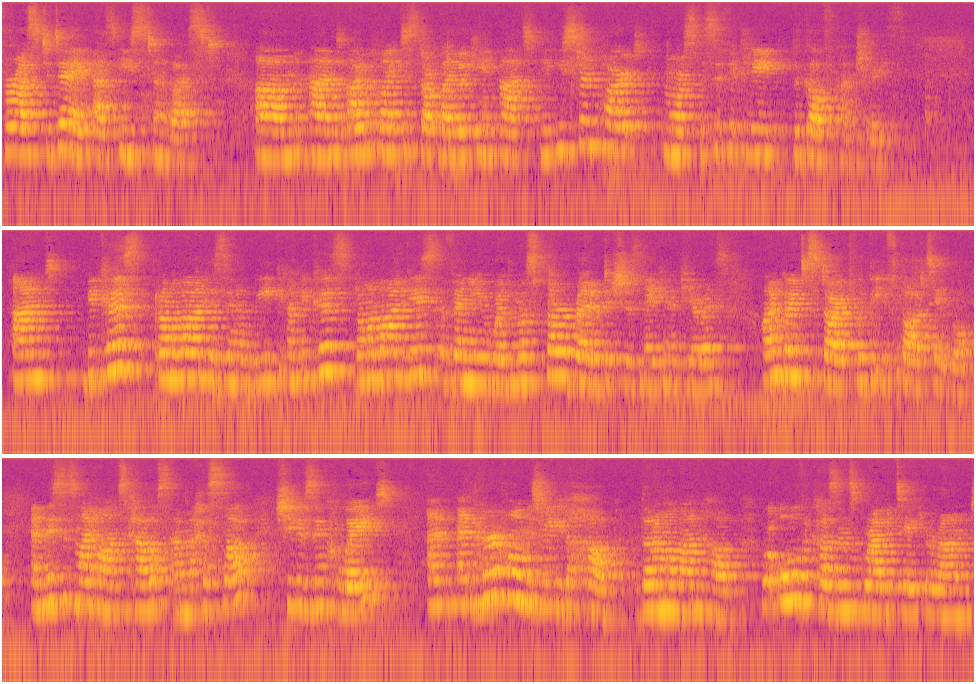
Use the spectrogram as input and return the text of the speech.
for us today as East and West. Um, and I would like to start by looking at the eastern part, more specifically the Gulf countries. And because Ramadan is in a week, and because Ramadan is a venue where the most thoroughbred of dishes make an appearance, I'm going to start with the iftar table. And this is my aunt's house, Amma Hassa. She lives in Kuwait. And, and her home is really the hub, the Ramadan hub, where all the cousins gravitate around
